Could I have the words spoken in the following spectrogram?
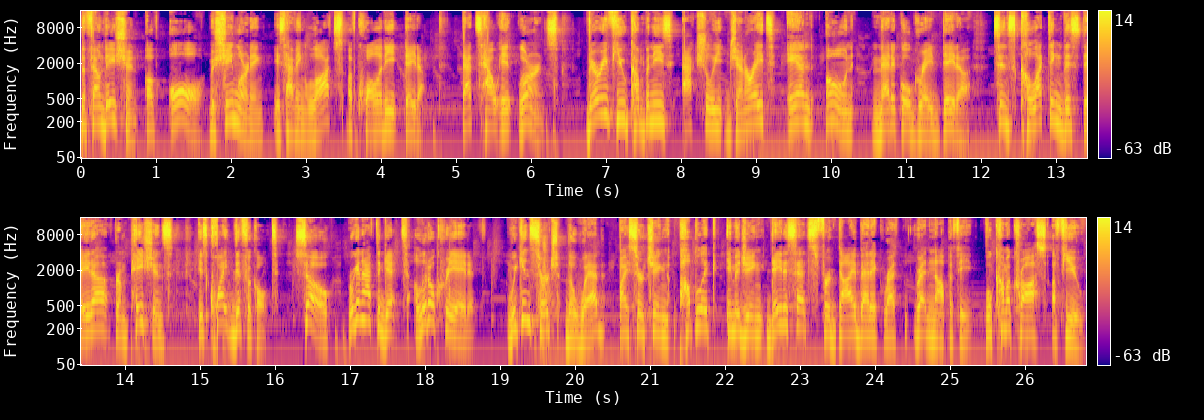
The foundation of all machine learning is having lots of quality data. That's how it learns. Very few companies actually generate and own medical grade data, since collecting this data from patients is quite difficult. So, we're gonna have to get a little creative. We can search the web by searching public imaging datasets for diabetic ret retinopathy. We'll come across a few.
